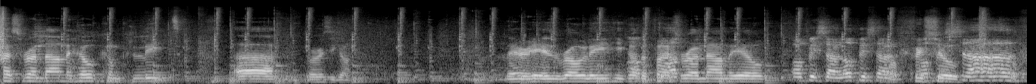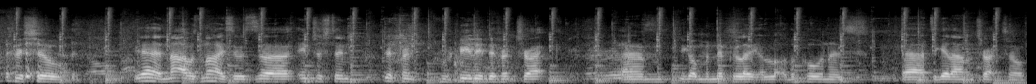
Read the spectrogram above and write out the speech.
First run down the hill complete. Uh, where is he gone? There he is, Roly. He got the first run down the hill. Official, official. Official. Official. Yeah, no, it was nice. It was uh, interesting, different, really different track. Um, you got to manipulate a lot of the corners uh, to get down the track. So,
